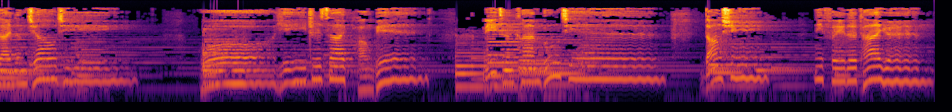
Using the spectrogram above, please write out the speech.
等待能交集，我一直在旁边，你怎看不见？当心，你飞得太远，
